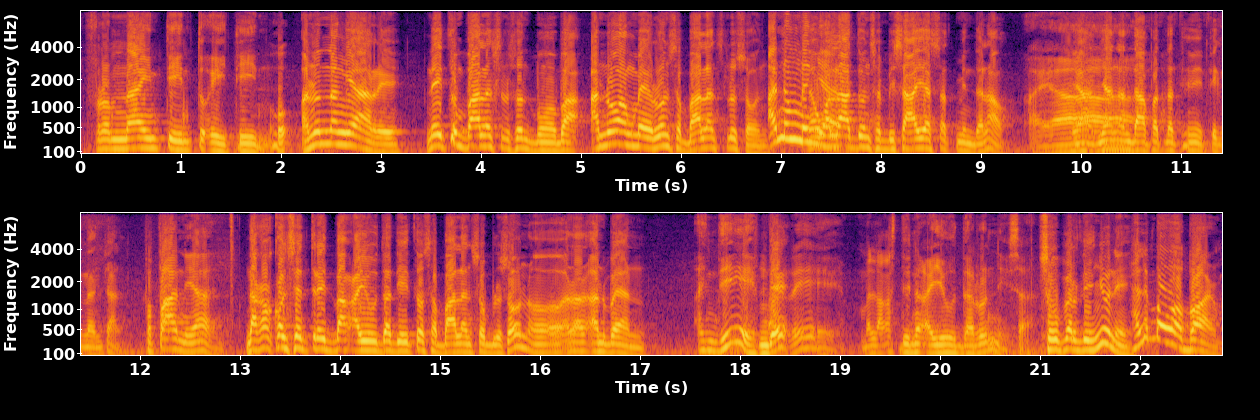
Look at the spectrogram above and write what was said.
from 19 to 18. O, anong nangyari na itong balance Luzon bumaba? Ano ang meron sa balance Luzon Anong nangyari? na wala doon sa Visayas at Mindanao? Ayan. Yan, yan ang dapat na tinitignan dyan. Paano yan? Nakakonsentrate ba ang ayuda dito sa balance of Luzon? O ano, ano ba yan? Ay, hindi eh, Hindi? pare. Malakas din ang ayuda ron eh. Sa... Super din yun eh. Halimbawa, Barm.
